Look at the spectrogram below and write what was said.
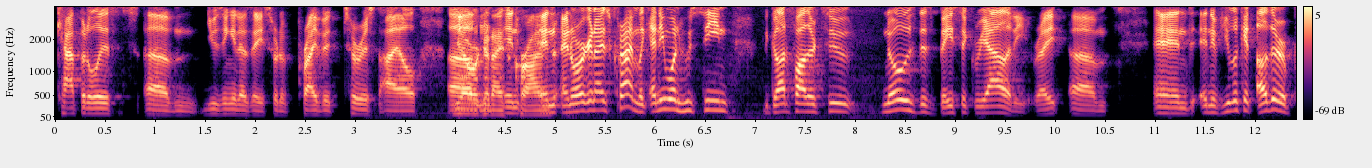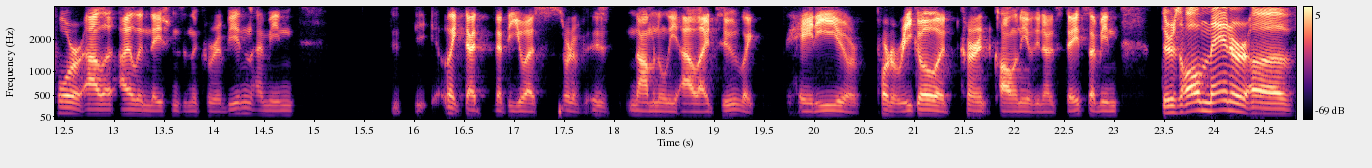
capitalists um, using it as a sort of private tourist isle. Um, Yeah, organized and, crime. and, and organized crime. Like anyone who's seen The Godfather 2 knows this basic reality, right? Um, and and if you look at other poor island nations in the Caribbean, I mean, like that that the U.S. sort of is nominally allied to, like Haiti or Puerto Rico, a current colony of the United States. I mean, there's all manner of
